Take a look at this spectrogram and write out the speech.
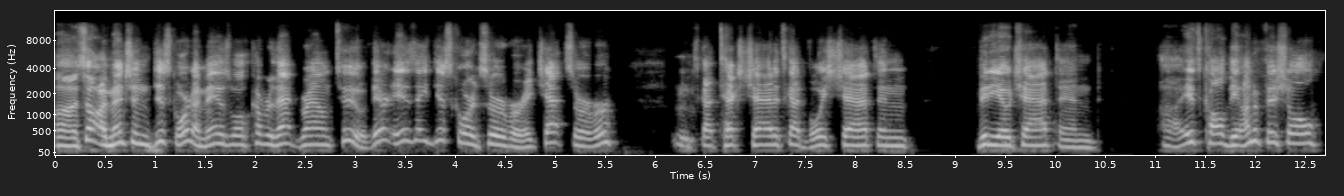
Uh, so I mentioned Discord. I may as well cover that ground too. There is a Discord server, a chat server. It's got text chat, it's got voice chat and video chat, and uh, it's called the unofficial,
